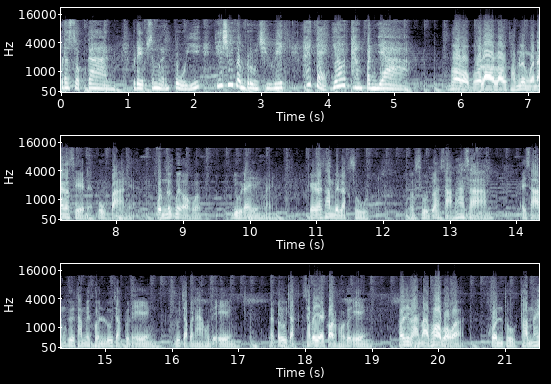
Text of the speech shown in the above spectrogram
ประสบการณ์เปรียบเสมือนปุ๋ยที่ช่วยบำรุงชีวิต ให้แตกยอดทางปัญญา พ่อบอกวลาเราทำเรื่องวัฒนเกษตรเนี่ยปลูกป่าเนี่ยคนนึกไม่ออกว่าอยู่ได้อย่างไรแกก็ทำเป็นหลักสูตร หลักสูตรว่า 353 ไอ้สามคือทำให้คนรู้จักตนเอง รู้จักปัญหาของตัวเอง แล้วก็รู้จักทรัพยากรของตัวเอง เพราะที่ผ่านมาพ่อบอกว่า คนถูกทำให้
